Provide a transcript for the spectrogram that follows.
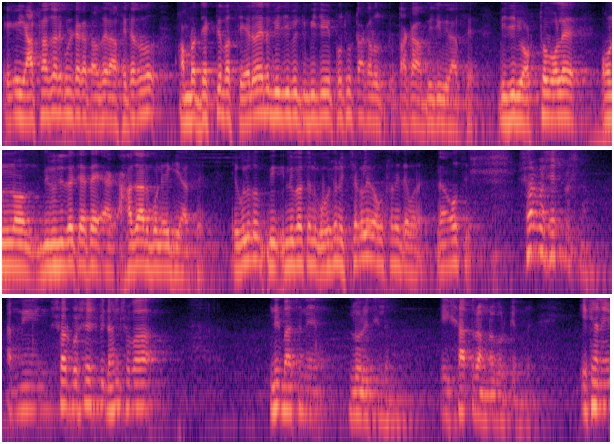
এই- আট হাজার কোটি টাকা তাদের আছে, এটা তো আমরা দেখতে পাচ্ছি। এর বাইরে বিজেপি বিজেপি প্রচুর টাকা টাকা বিজেপির আছে। বিজেপি অর্থ বলে অন্য বিরোধীদের চাইতে এক হাজার গুণ এগিয়ে আছে। এগুলো তো নির্বাচন কমিশন ইচ্ছা করলে ব্যবস্থা নিতে পারে। নেওয়া উচিত। সর্বশেষ প্রশ্ন। আপনি সর্বশেষ বিধানসভা নির্বাচনে লড়েছিলেন এই সাত রামনগর কেন্দ্রে। এখানে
